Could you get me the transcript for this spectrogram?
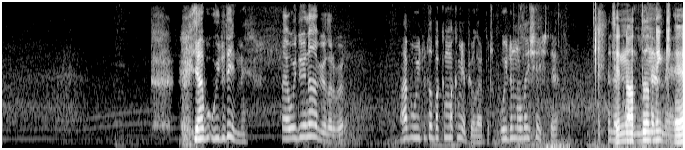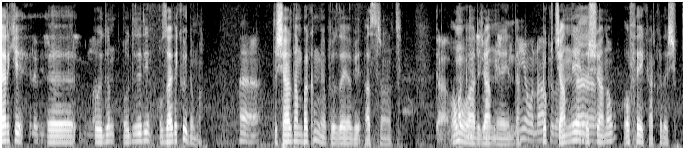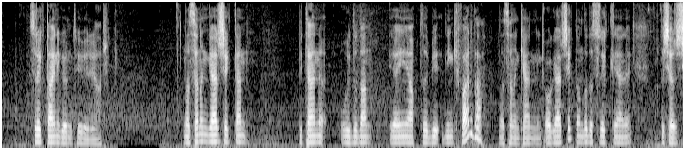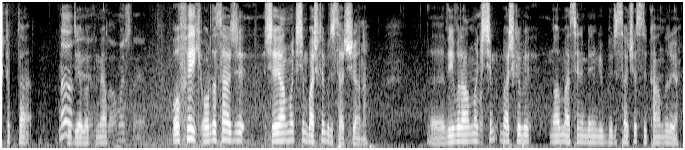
Ya bu uydu değil mi? Ha uyduyu ne yapıyorlar böyle? Abi uyduda bakım makım yapıyorlardır. Uydunun olayı şey işte. Senin Telefon, attığın link internet, eğer ki televizyon, eee, hepsi bunlar. Uydun uydu dediğin uzaydaki uydu mu? He. Dışarıdan bakım mı yapıyoruz da ya bir astronot? Ya O mu bakım var canlı yayında? Niye o ne Yok canlı yayında He. şu an o, o fake arkadaşım. Sürekli aynı görüntüyü veriyorlar. NASA'nın gerçekten bir tane uydudan yayın yaptığı bir link var da NASA'nın kendi linki. O gerçek de onda da sürekli yani dışarı çıkıp da Ne Video yani? yap. Amaç ne yani? O fake orada sadece şey almak için başka birisi açıyor onu. Ee, Viewer almak için başka bir normal senin benim gibi birisi açıyor sizi kandırıyor.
